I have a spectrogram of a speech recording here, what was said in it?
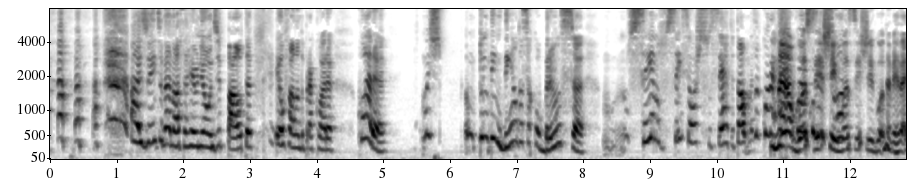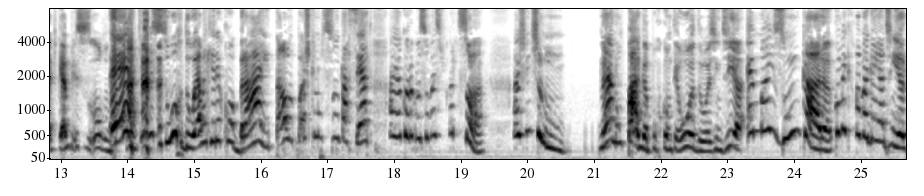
a gente, na nossa reunião de pauta, eu falando pra Cora, Cora, mas eu não tô entendendo essa cobrança não sei, não sei se eu acho isso certo e tal, mas agora. Não, você, começou... chegou, você chegou, na verdade, que absurdo. É, que absurdo. ela querer cobrar e tal. Acho que não, isso não tá certo. Aí agora começou, mas olha só, a gente não. Né, não paga por conteúdo hoje em dia, é mais um, cara. Como é que ela vai ganhar dinheiro?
